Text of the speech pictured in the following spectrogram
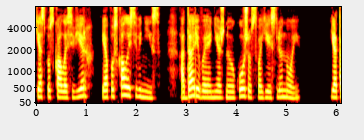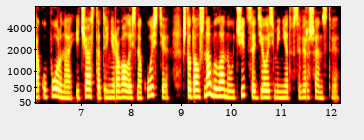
Я спускалась вверх и опускалась вниз, одаривая нежную кожу своей слюной. Я так упорно и часто тренировалась на кости, что должна была научиться делать минет в совершенстве.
